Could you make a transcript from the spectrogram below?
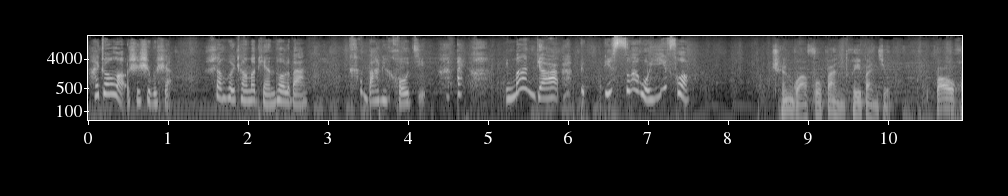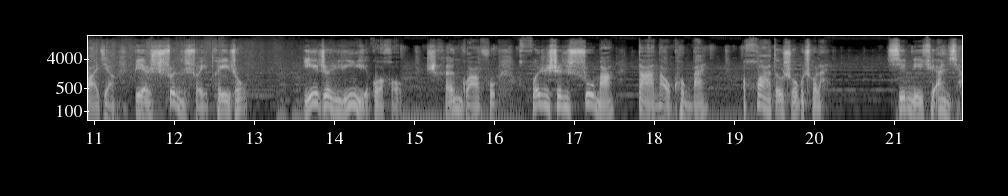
还装老实是不是？上回尝到甜头了吧？看把你猴急！哎，你慢点儿，别别撕坏我衣服。陈寡妇半推半就，包画匠便顺水推舟。一阵云雨过后，陈寡妇浑身酥麻，大脑空白，话都说不出来，心里却暗想：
